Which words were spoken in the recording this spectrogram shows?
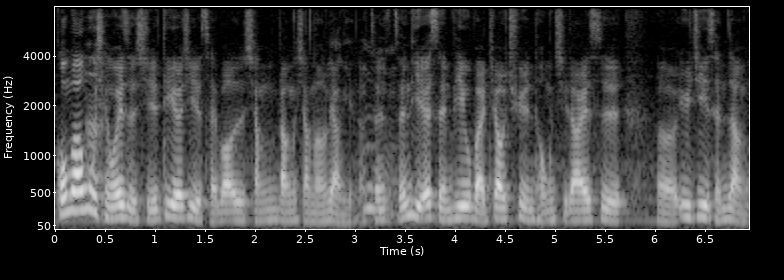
公布到目前为止，其实第二季的财报是相当相当亮眼的，整整体 S M P 五百较去年同期大概是。呃，预计成长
